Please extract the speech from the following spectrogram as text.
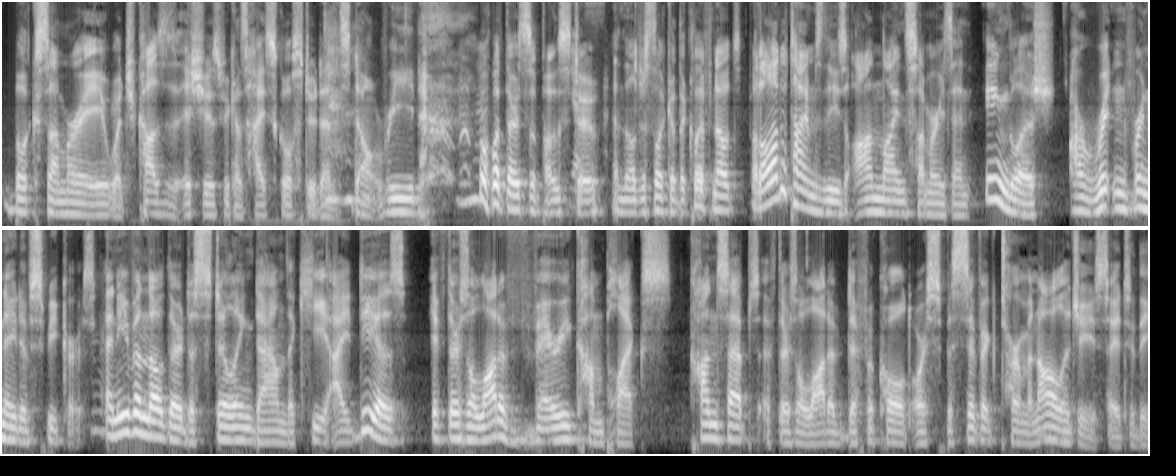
book summary, which causes issues because high school students don't read mm-hmm. what they're supposed yes. to and they'll just look at the cliff notes. But a lot of times, these online summaries in English are written for native speakers. Mm-hmm. And even though they're distilling down the key ideas, if there's a lot of very complex concepts, if there's a lot of difficult or specific terminology, say to the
